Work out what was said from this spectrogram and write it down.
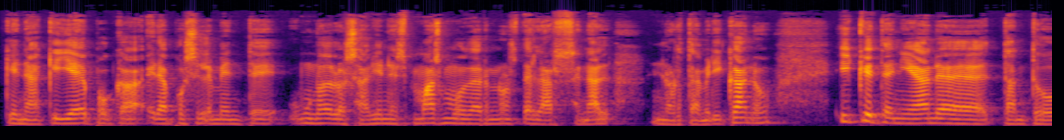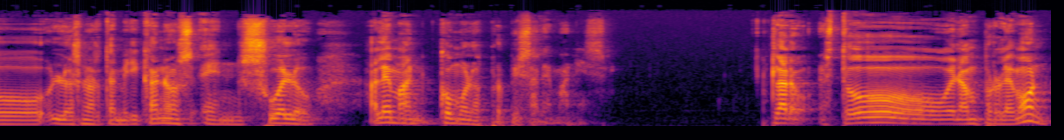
que en aquella época era posiblemente uno de los aviones más modernos del arsenal norteamericano y que tenían eh, tanto los norteamericanos en suelo alemán como los propios alemanes. Claro, esto era un problemón.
